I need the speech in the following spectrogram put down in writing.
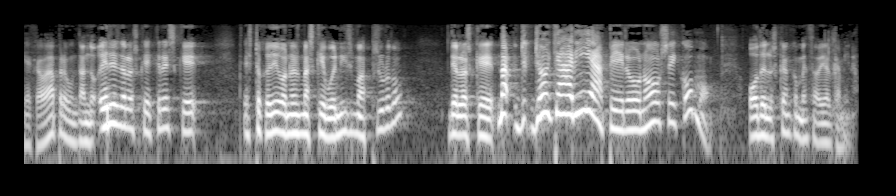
Y acababa preguntando, ¿eres de los que crees que esto que digo no es más que buenismo absurdo? De los que, no, yo, ya haría, pero no sé cómo. O de los que han comenzado ya el camino.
